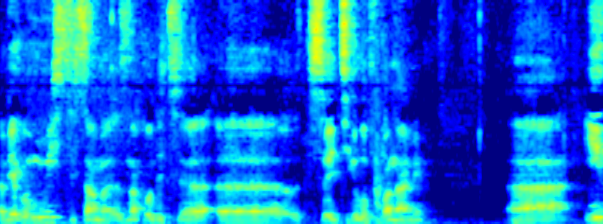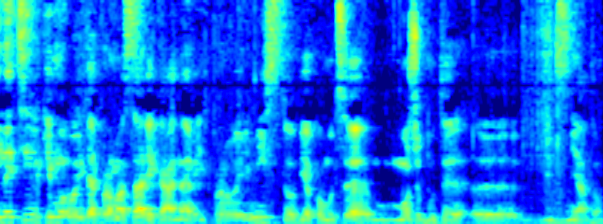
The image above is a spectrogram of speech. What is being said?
в якому місці саме знаходиться е, це тіло в Панамі. І не тільки мова йде про Масаріка, а навіть про місто, в якому це може бути е, відзнято.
